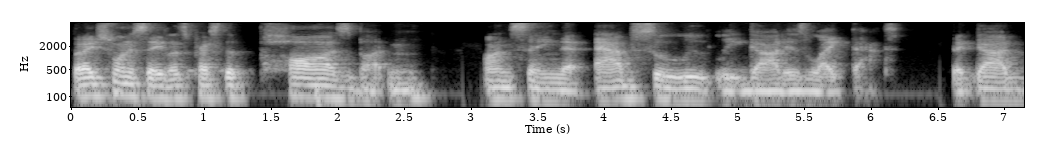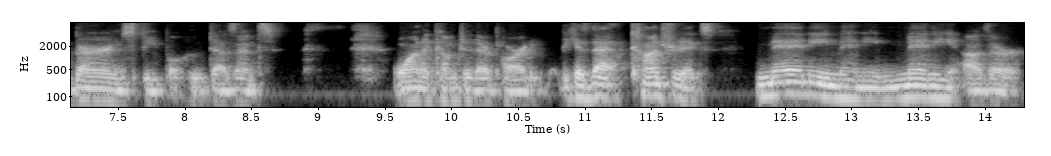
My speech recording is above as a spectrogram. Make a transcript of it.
but I just want to say let's press the pause button on saying that absolutely God is like that. That God burns people who doesn't want to come to their party because that contradicts many, many, many other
